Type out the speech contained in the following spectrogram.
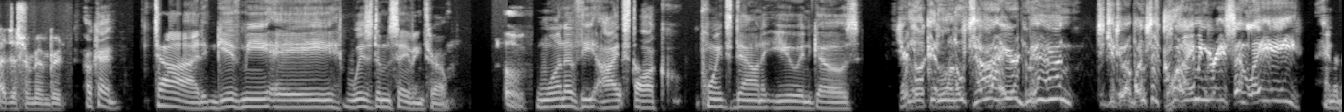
I just remembered. Okay. Todd, give me a wisdom saving throw. Oh. One of the eye stalk points down at you and goes, You're looking a little tired, man. Did you do a bunch of climbing recently? And a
